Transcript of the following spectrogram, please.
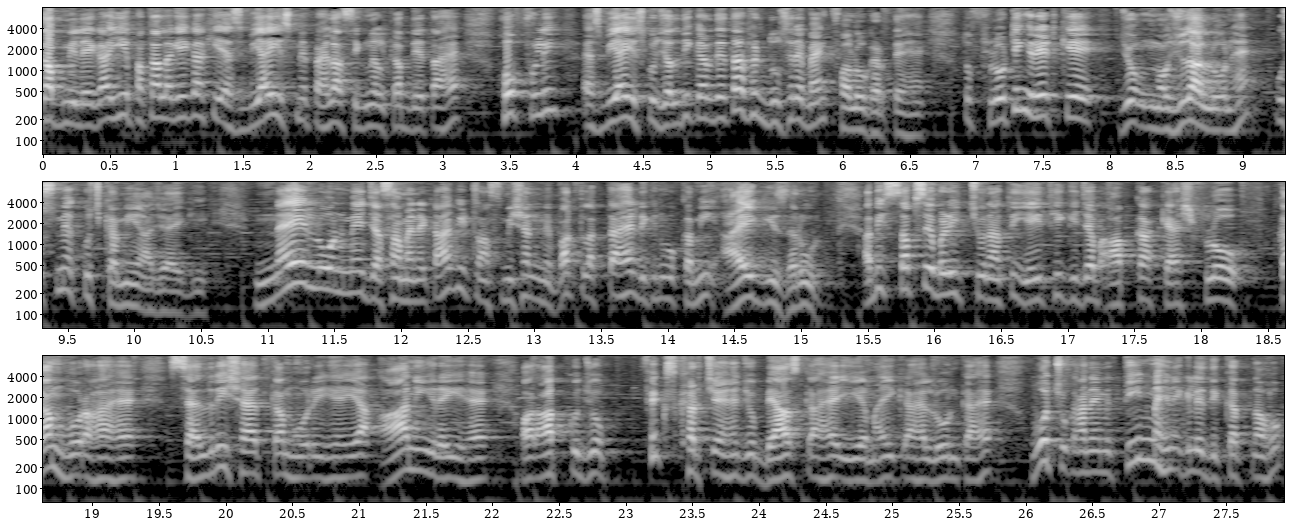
कब मिलेगा, ये पता लगेगा कि एसबीआई इसमें पहला सिग्नल कब देता है। होपफुली एसबीआई इसको जल्दी कर देता है फिर दूसरे बैंक फॉलो करते हैं। तो फ्लोटिंग रेट के जो मौजूदा लोन है, उसमें कुछ कमी आ जाएगी। नए लोन में जैसा मैंने कहा कि ट्रांसमिशन में वक्त लगता है, लेकिन वो कमी आएगी ज़रूर। अभी सबसे बड़ी चुनौती यही थी कि जब आपका कैश फ्लो कम हो रहा है सैलरी शायद कम हो रही है या आ नहीं रही है, और आपको जो फिक्स खर्चे हैं, जो ब्याज का है ईएमआई का है लोन का है, वो चुकाने में तीन महीने के लिए दिक्कत ना हो।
